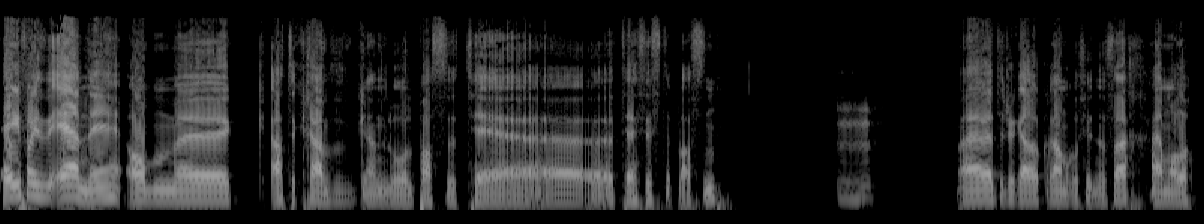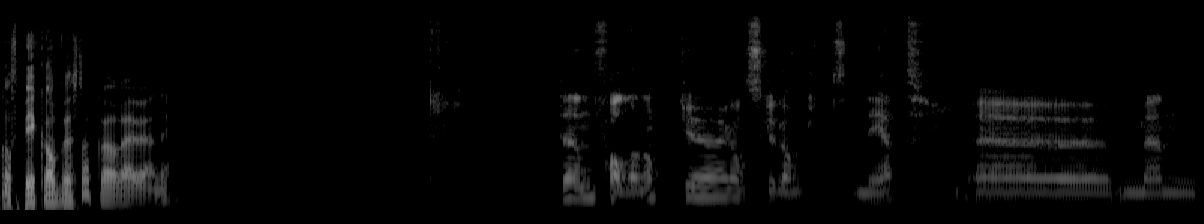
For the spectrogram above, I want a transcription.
Jeg er faktisk enig om uh, at Kremsgrenlol passer til, til sisteplassen. Mhm. Men jeg vet ikke hva dere andre synes her. Her må dere spike opp hvis dere er uenige. Den faller nok uh, ganske langt ned. Uh, men.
